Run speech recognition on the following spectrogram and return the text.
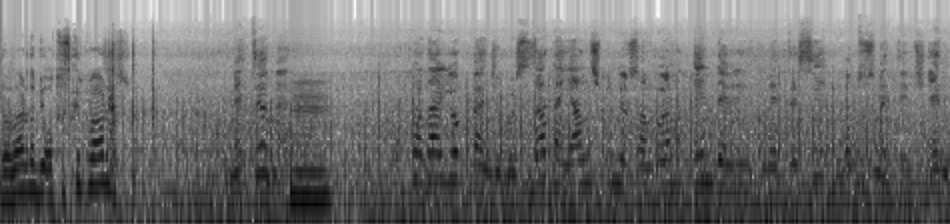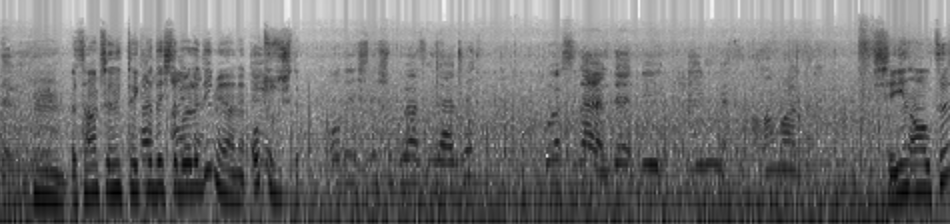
Buralarda bir 30-40 vardır. Metre mi? Hmm. O kadar yok bence burası. Zaten yanlış bilmiyorsam buranın en derin metresi 30 metreymiş. En derin. Hmm. E tamam senin teknede Ha, işte böyle değil mi yani? Evet. 30 işte. O da işte şu biraz ileride. Burası da herhalde bir 20 metre falan vardır. Şeyin altı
